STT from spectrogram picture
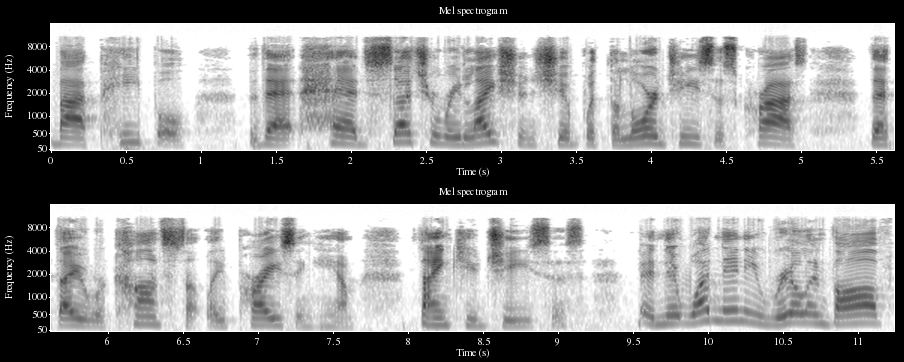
by people that had such a relationship with the Lord Jesus Christ that they were constantly praising Him. Thank you, Jesus. And it wasn't any real involved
